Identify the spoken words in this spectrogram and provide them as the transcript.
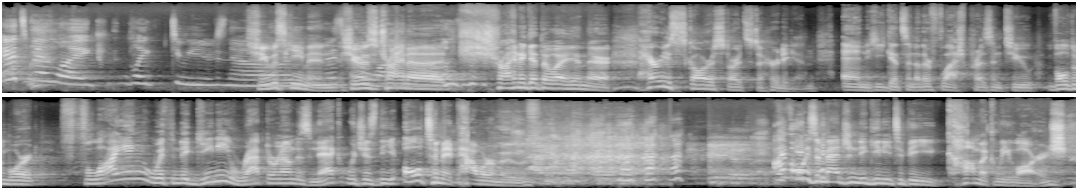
it's been like like two years now. She was scheming. It's She was trying to trying to get the way in there. Harry's scar starts to hurt again, and he gets another flash present to Voldemort flying with Nagini wrapped around his neck, which is the ultimate power move. I've always imagined Nagini to be comically large.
